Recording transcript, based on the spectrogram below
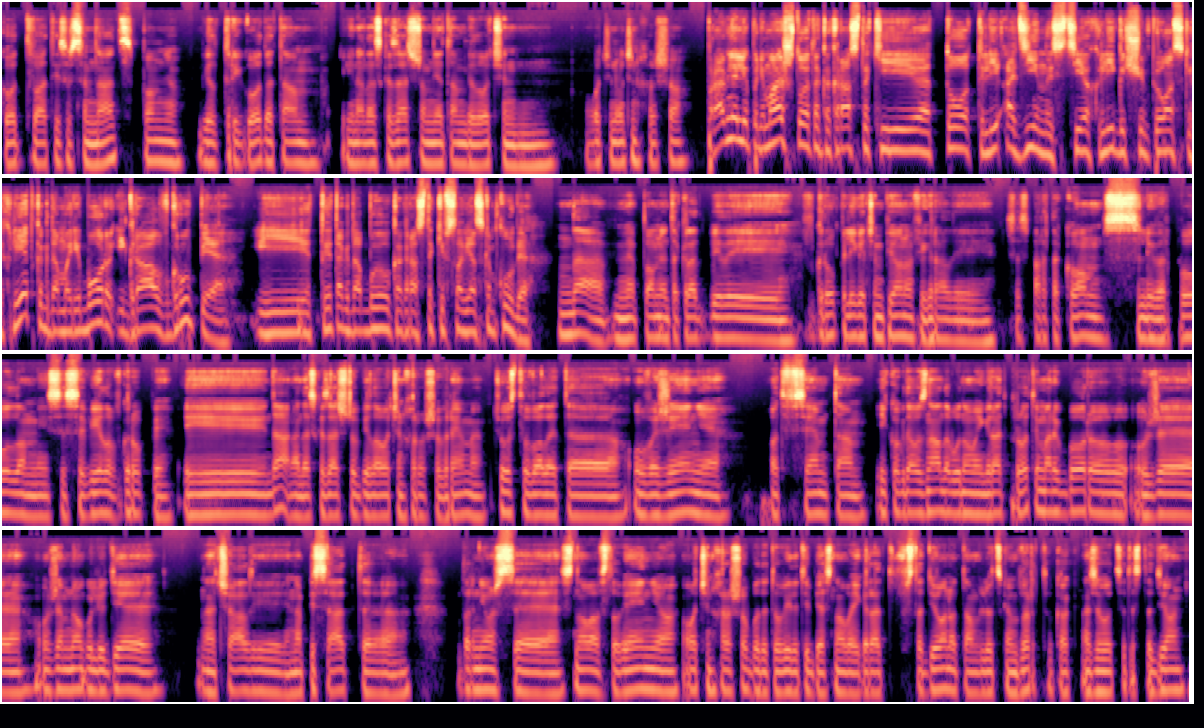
год 2017, помню. Был три года там, и надо сказать, что мне там было очень очень-очень хорошо. Правильно ли понимаю, что это как раз-таки тот ли один из тех Лига чемпионских лет, когда Марибор играл в группе, и ты тогда был как раз-таки в славянском клубе? Да, я помню, тогда были в группе Лига чемпионов, играли со Спартаком, с Ливерпулем и с Севилом в группе. И да, надо сказать, что было очень хорошее время. Чувствовал это уважение от всем там. И когда узнал, да будем играть против Марибору, уже, уже много людей начали написать, э, вернешься снова в Словению, очень хорошо будет увидеть тебя снова играть в стадионе, там в Людском верту, как называется этот стадион.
